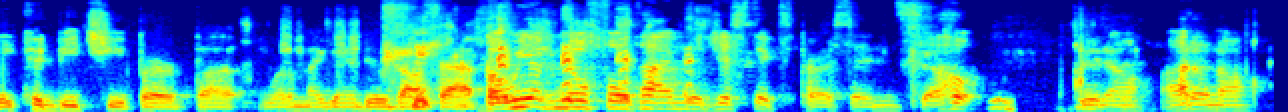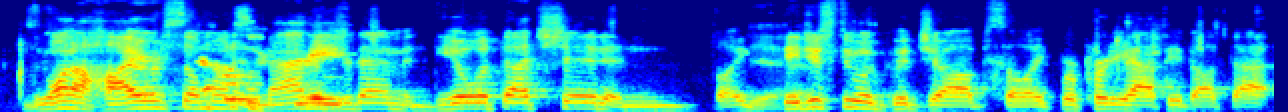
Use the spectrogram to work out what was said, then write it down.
they could be cheaper, but what am I going to do about that? but we have no full time logistics person. So, you know, I don't know. We want to hire someone to manage great. them and deal with that shit. And like, yeah. they just do a good job. So, like, we're pretty happy about that.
